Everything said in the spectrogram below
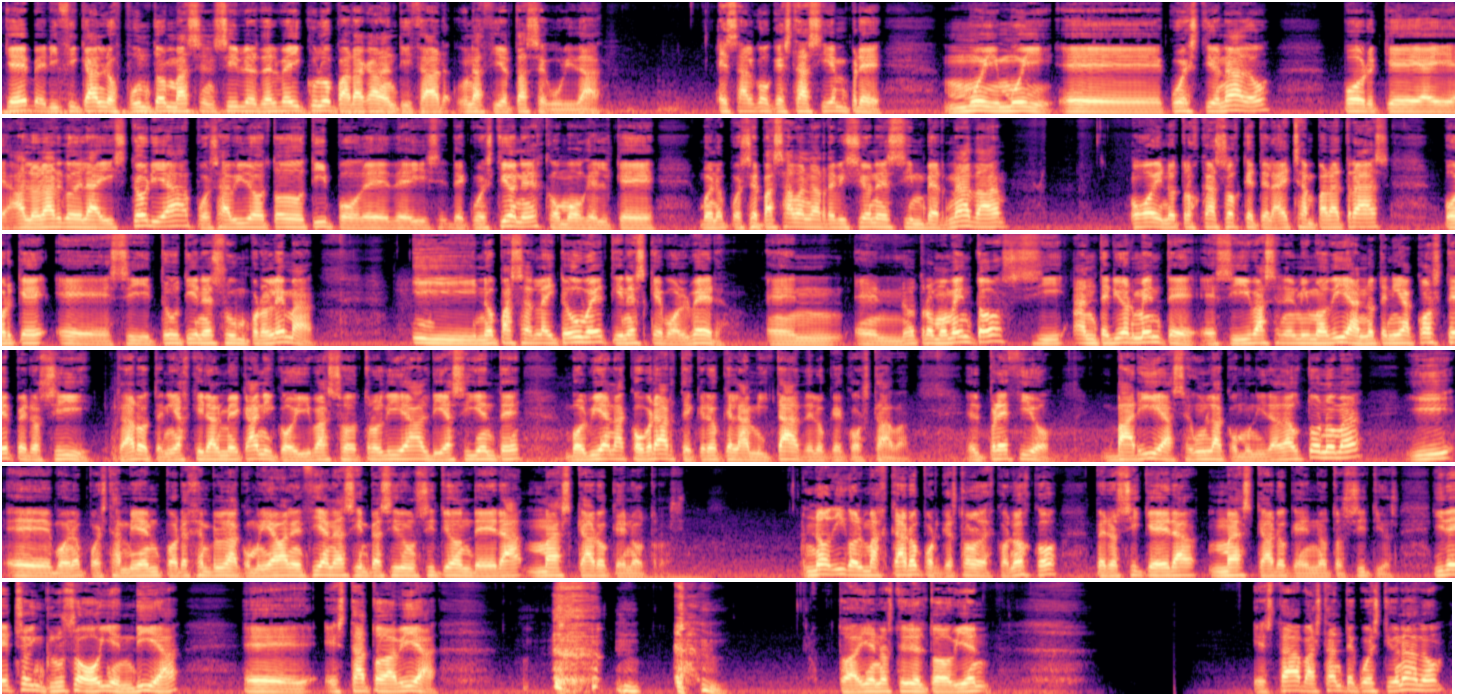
que verifican los puntos más sensibles del vehículo para garantizar una cierta seguridad. Es algo que está siempre muy, muy eh, cuestionado porque eh, a lo largo de la historia pues ha habido todo tipo de, de, cuestiones como el que, bueno, pues se pasaban las revisiones sin ver nada, o en otros casos que te la echan para atrás porque eh, si tú tienes un problema y no pasas la ITV tienes que volver en, en otro momento. Si anteriormente, eh, si ibas en el mismo día no tenía coste, pero sí, claro, tenías que ir al mecánico y ibas otro día, al día siguiente volvían a cobrarte creo que la mitad de lo que costaba. El precio varía según la comunidad autónoma. Y eh, bueno, pues también, por ejemplo, la comunidad valenciana siempre ha sido un sitio donde era más caro que en otros. No digo el más caro porque esto lo desconozco, pero sí que era más caro que en otros sitios. Y de hecho, incluso hoy en día eh, está todavía... todavía no estoy del todo bien. Está bastante cuestionado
